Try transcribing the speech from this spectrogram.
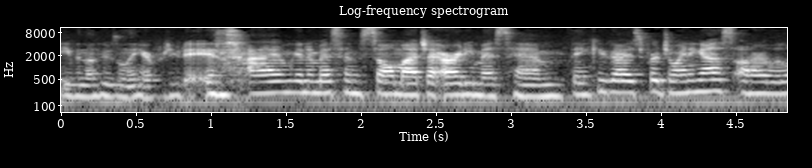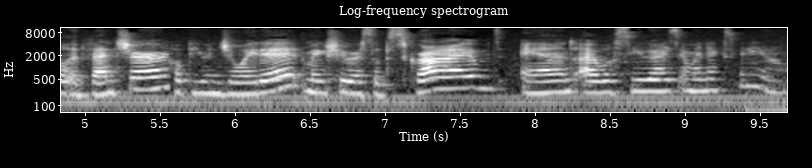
even though he was only here for two days. I'm gonna miss him so much. I already miss him. Thank you guys for joining us on our little adventure. Hope you enjoyed it. Make sure you're subscribed and I will see you guys in my next video.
